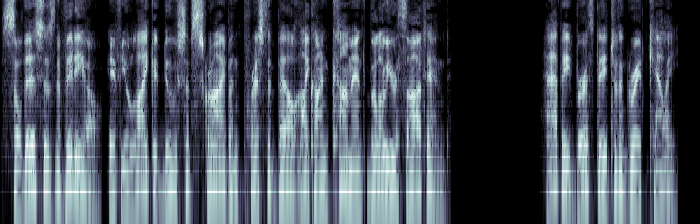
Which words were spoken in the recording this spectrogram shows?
So this is the video. If you like it do subscribe and press the bell icon comment below your thought and Happy birthday to the great Khali.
